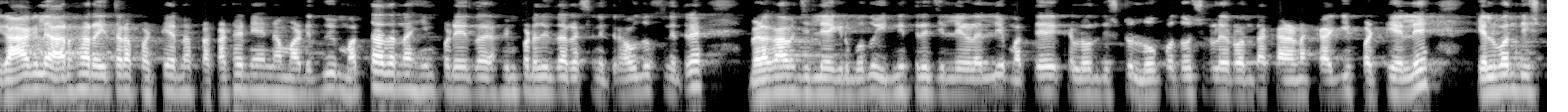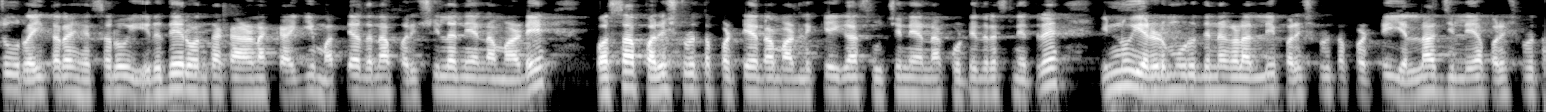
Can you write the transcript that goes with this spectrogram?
ಈಗಾಗಲೇ ಅರ್ಹ ರೈತರ ಪಟ್ಟಿಯನ್ನ ಪ್ರಕಟಣೆಯನ್ನ ಮಾಡಿದ್ವಿ. ಮತ್ತೆ ಅದನ್ನ ಹಿಂಪಡೆದ, ಹಿಂಪಡೆದಿದ್ದಾರೆ ಸ್ನೇಹಿತರೆ. ಹೌದು ಸ್ನೇಹಿತರೆ, ಬೆಳಗಾವಿ ಜಿಲ್ಲೆ ಆಗಿರ್ಬೋದು ಇನ್ನಿತರೆ ಜಿಲ್ಲೆಗಳಲ್ಲಿ ಮತ್ತೆ ಕೆಲವೊಂದಿಷ್ಟು ಲೋಪದೋಷಗಳಿರುವಂತಹ ಕಾರಣಕ್ಕಾಗಿ ಪಟ್ಟಿಯಲ್ಲಿ ಕೆಲವೊಂದಿಷ್ಟು ರೈತರ ಹೆಸರು ಇರದೇ ಇರುವಂತಹ ಕಾರಣಕ್ಕಾಗಿ ಮತ್ತೆ ಅದನ್ನ ಪರಿಶೀಲನೆಯನ್ನ ಮಾಡಿ, ಹೊಸ ಪರಿಷ್ಕೃತ ಪಟ್ಟಿಯನ್ನ ಮಾಡ್ಲಿಕ್ಕೆ ಈಗ ಸೂಚನೆಯನ್ನ ಕೊಟ್ಟಿದ್ದಾರೆ ಸ್ನೇಹಿತರೆ. ಇನ್ನು ಎರಡು ಮೂರು ದಿನಗಳಲ್ಲಿ ಪರಿಷ್ಕೃತ ಪಟ್ಟಿ, ಎಲ್ಲಾ ಜಿಲ್ಲೆಯ ಪರಿಷ್ಕೃತ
